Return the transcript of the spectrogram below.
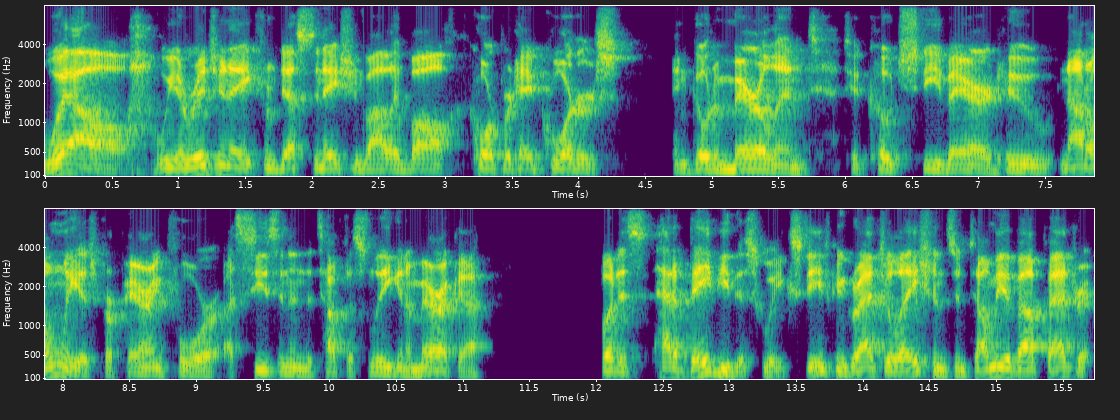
Well, we originate from Destination Volleyball corporate headquarters and go to Maryland to coach Steve Aird, who not only is preparing for a season in the toughest league in America, but has had a baby this week. Steve, congratulations, and tell me about Patrick.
